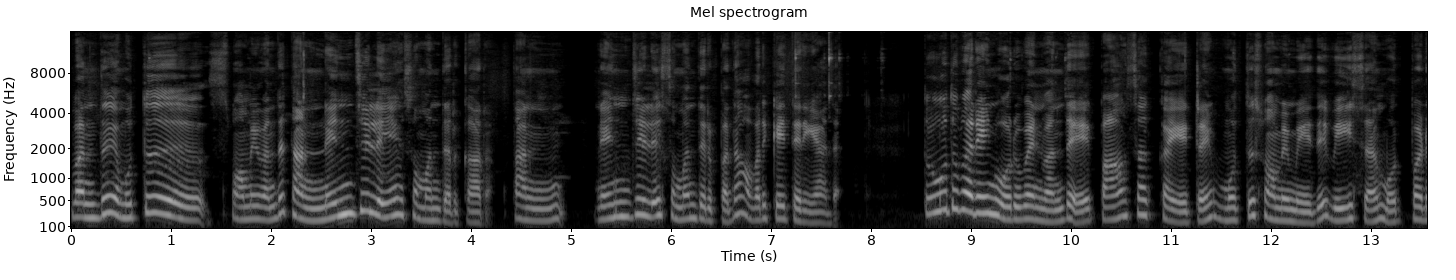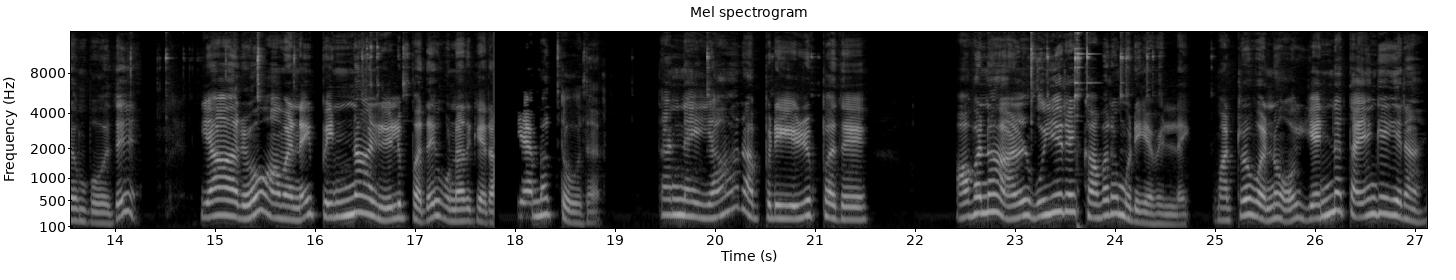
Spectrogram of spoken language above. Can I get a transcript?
வந்து முத்து சுவாமி வந்து தன் நெஞ்சிலேயே சுமந்திருக்காரு. தன் நெஞ்சிலே சுமந்திருப்பது அவருக்கே தெரியாது. தூதுவரின் ஒருவன் வந்து பாசக்கயிற்றை முத்துசுவாமி மீது வீச முற்படும் போது யாரோ அவனை பின்னால் இழுப்பதை உணர்கிறார். யம தூதர் தன்னை யார் அப்படி இழுப்பது? அவனால் உயிரை கவர முடியவில்லை. மற்றவனோ என்ன தயங்குகிறான்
